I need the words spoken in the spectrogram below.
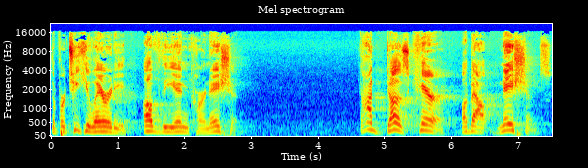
the particularity of the incarnation. God does care about nations.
